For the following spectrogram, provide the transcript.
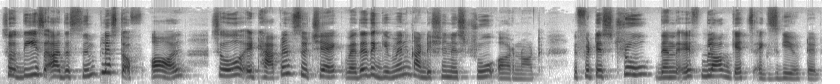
So these are the simplest of all. So it happens to check whether the given condition is true or not. If it is true, then the if block gets executed.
